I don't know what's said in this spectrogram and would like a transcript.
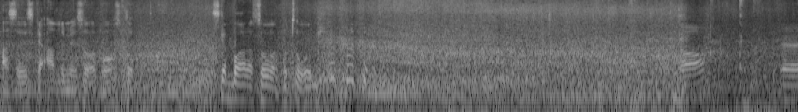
Alltså, vi ska aldrig mer sova på hostel. Vi ska bara sova på tåg. Ja. Eh,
